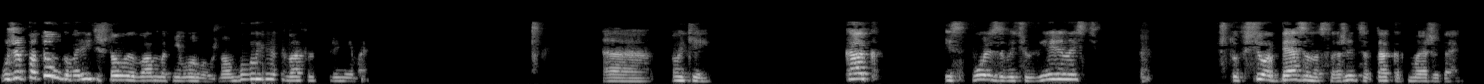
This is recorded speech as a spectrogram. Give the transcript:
Уже потом говорите, что вы, вам от него нужно. Он будет вас воспринимать. А, окей. Как использовать уверенность, что все обязано сложиться так, как мы ожидаем?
